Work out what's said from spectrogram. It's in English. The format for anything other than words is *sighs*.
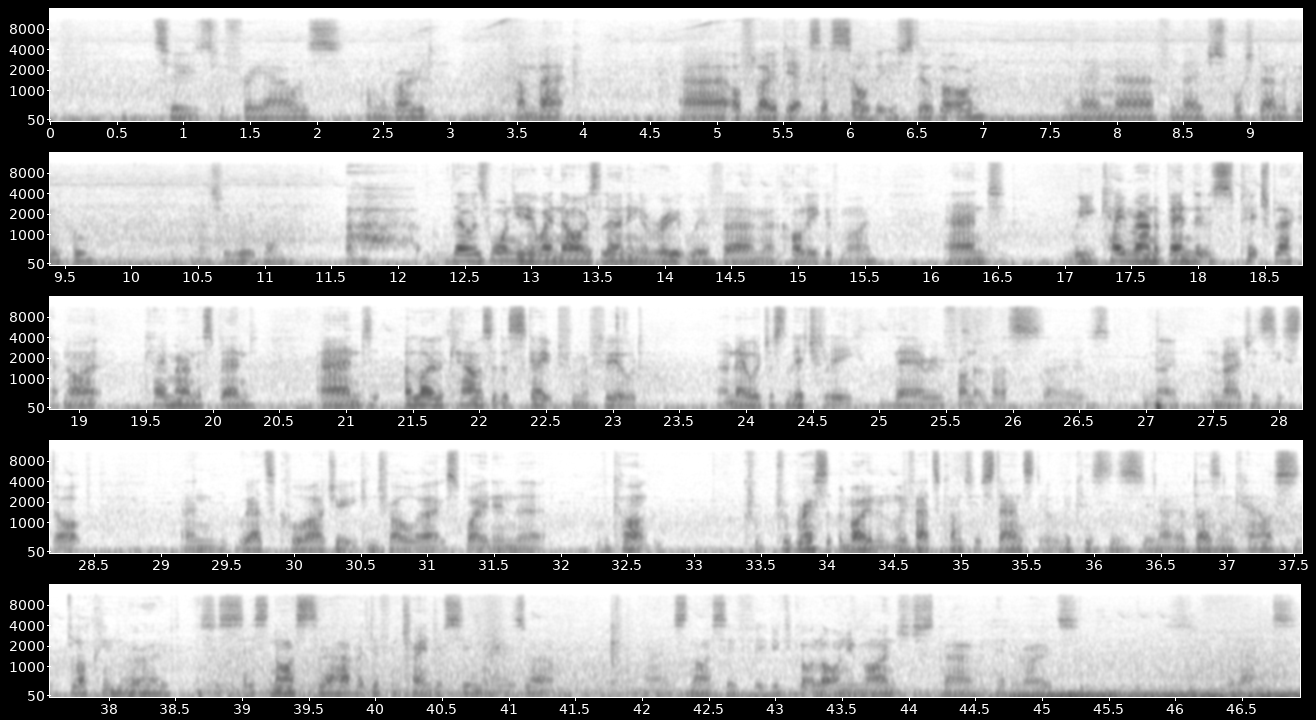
two to three hours on the road, come back, uh, offload the excess salt that you've still got on, and then uh, from there just wash down the vehicle, and that's your route done. Uh, *sighs* there was one year when I was learning a route with um, a colleague of mine, and we came round a bend, it was pitch black at night, came round this bend and a load of cows had escaped from a field and they were just literally there in front of us, so it was, you know, emergency stop and we had to call our duty controller explaining that we can't progress at the moment, we've had to come to a standstill because there's you know a dozen cows blocking the road. It's just it's nice to have a different change of scenery as well. You know, it's nice if, if you've got a lot on your mind, you just go out and hit the roads nice.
